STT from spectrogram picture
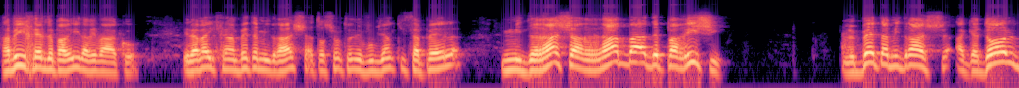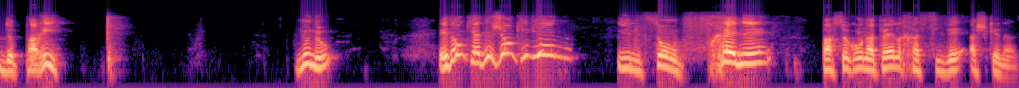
Rabbi Yichel de Paris, il arrive à Akko. Et là-bas, il crée un bête à Midrash, attention, tenez-vous bien, qui s'appelle Midrash Rabba de Parishi. Le bête à Midrash Agadol de Paris. Nounou. Et donc, il y a des gens qui viennent. Ils sont freinés par ce qu'on appelle Chassidé Ashkenaz.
